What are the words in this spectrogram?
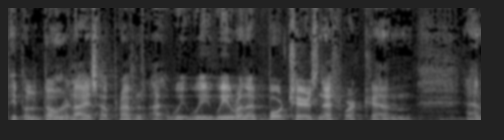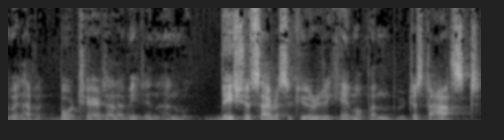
People don't realise how prevalent. Uh, we, we, we run a board chairs network. Um, and we'd have board chairs at a meeting, and the issue of cybersecurity came up, and we just asked.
